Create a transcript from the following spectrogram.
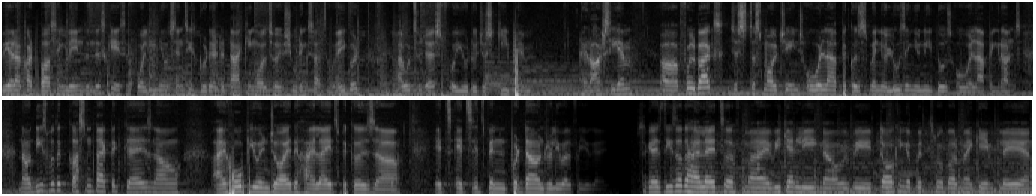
Vieira cut passing lanes in this case and Paulinho since he's good at attacking also his shooting stats are very good. I would suggest for you to just keep him at RCM uh, fullbacks just a small change overlap because when you're losing you need those overlapping runs. Now these were the custom tactic guys. Now I hope you enjoy the highlights because uh, it's it's it's been put down really well for you guys. So guys, these are the highlights of my weekend league. Now we'll be talking a bit through about my gameplay and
